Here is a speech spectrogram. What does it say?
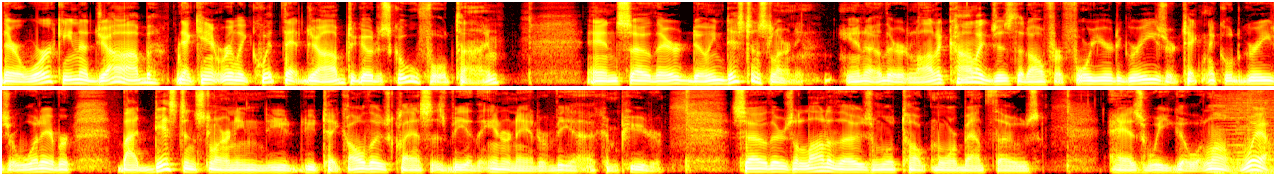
they're working a job they can't really quit that job to go to school full time and so they're doing distance learning. You know, there are a lot of colleges that offer four year degrees or technical degrees or whatever. By distance learning, you, you take all those classes via the internet or via a computer. So there's a lot of those, and we'll talk more about those as we go along. Well,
